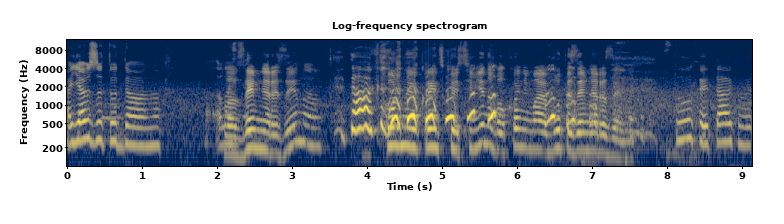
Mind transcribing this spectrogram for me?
а я вже тут, да, ну, але Зимня резина. так, В кожної української сім'ї на балконі має бути зимня резина. слухай, так, ми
